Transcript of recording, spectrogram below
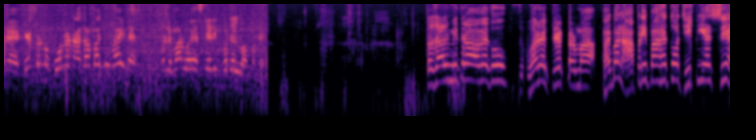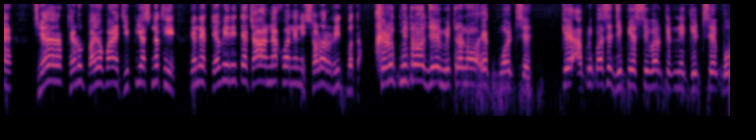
અને ટ્રેક્ટરનું બોનટ આગા બાજુ થાય ને એટલે મારું અહીંયા સ્ટેરિંગ બદલવા માટે તો ચાલ મિત્ર હવે તું વરેક ટ્રેક્ટરમાં ભાઈબંધ આપણી પાસે તો જીપીએસ છે. જે ખેડૂત ભાઈઓ પાસે જીપીએસ નથી એને કેવી રીતે ચા નાખવાની એની સરળ રીત બતાવ. ખેડૂત મિત્રો જે મિત્રનો એક પોઈન્ટ છે કે આપણી પાસે જીપીએસ સીવર કિટની કિટ છે બહુ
